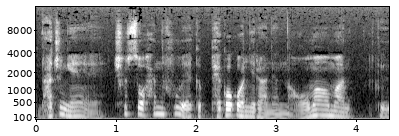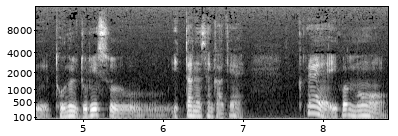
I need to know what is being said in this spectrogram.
나중에 출소한 후에 그 100억 원이라는 어마어마한 그 돈을 누릴 수 있다는 생각에, 그래, 이건 뭐,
